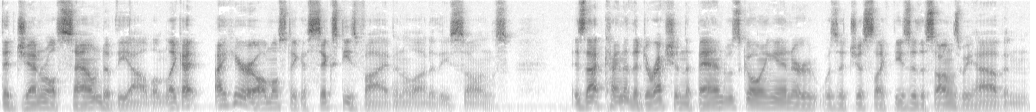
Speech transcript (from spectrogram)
the general sound of the album? Like I, I hear almost like a 60s vibe in a lot of these songs. Is that kind of the direction the band was going in, or was it just like these are the songs we have and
